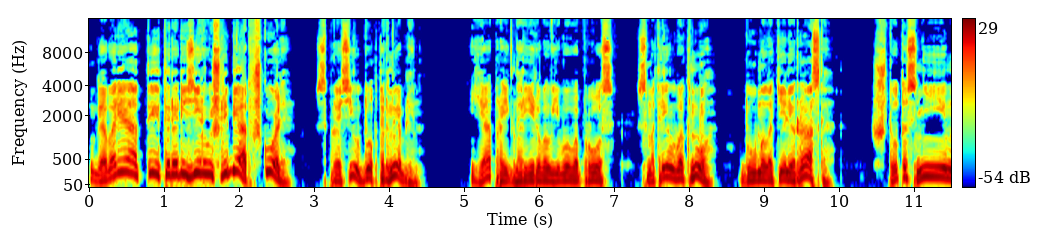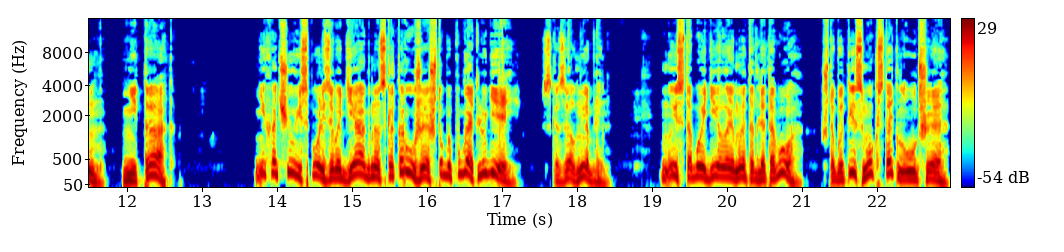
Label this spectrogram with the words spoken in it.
«Говорят, ты терроризируешь ребят в школе?» — спросил доктор Неблин. Я проигнорировал его вопрос, смотрел в окно, думал о теле Раска. Что-то с ним не так. «Не хочу использовать диагноз как оружие, чтобы пугать людей», — сказал Неблин. «Мы с тобой делаем это для того, чтобы ты смог стать лучше,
